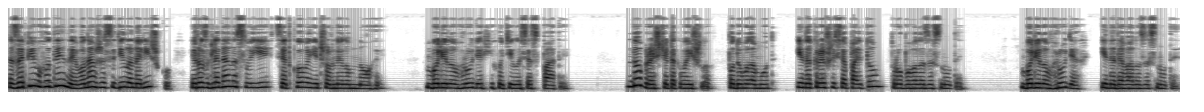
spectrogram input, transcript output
За півгодини вона вже сиділа на ліжку і розглядала свої цятковані чорнилом ноги. Боліло в грудях і хотілося спати. Добре, що так вийшло, подумала Мот, і, накрившися пальтом, пробувала заснути. Боліло в грудях і не давало заснути.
